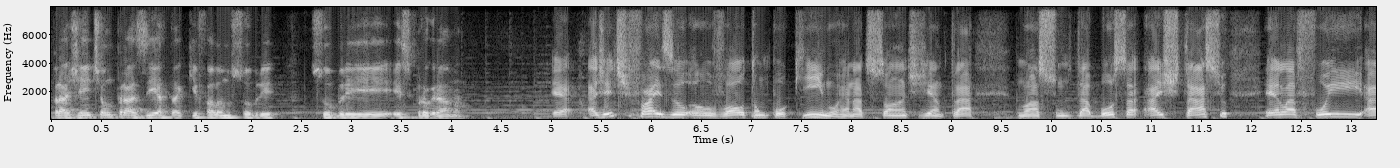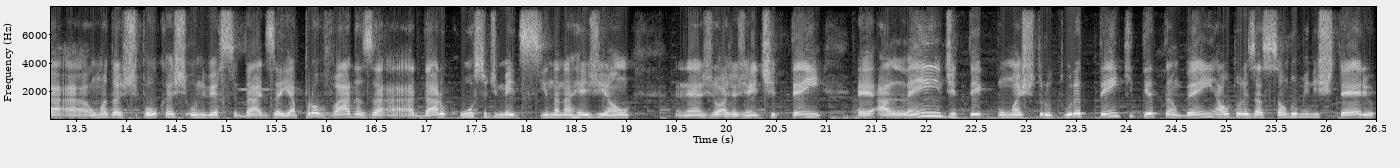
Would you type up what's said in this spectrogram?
para a gente é um prazer estar aqui falando sobre, sobre esse programa. É, a gente faz o, o, volta um pouquinho, Renato, só antes de entrar no assunto da bolsa. A Estácio, ela foi a, a uma das poucas universidades aí aprovadas a, a dar o curso de medicina na região né, Jorge? A gente tem, é, além de ter uma estrutura, tem que ter também a autorização do Ministério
